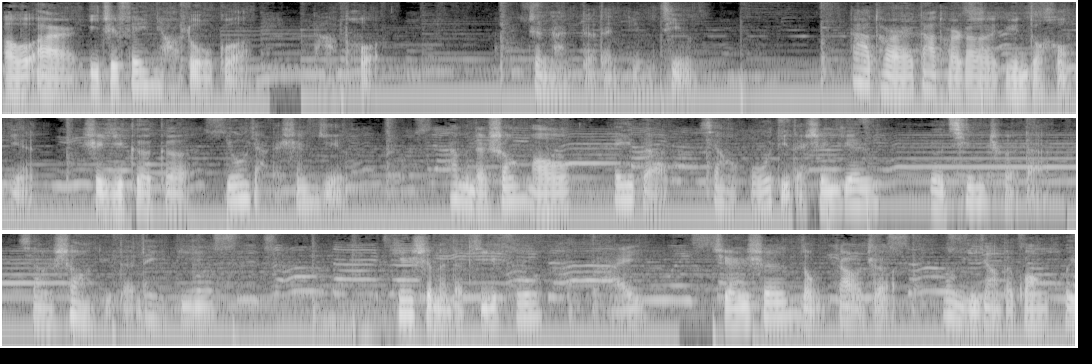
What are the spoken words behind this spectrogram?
偶尔一只飞鸟路过，打破这难得的宁静。大团儿大团儿的云朵后面。是一个个优雅的身影，他们的双眸黑得像无底的深渊，又清澈的像少女的泪滴。天使们的皮肤很白，全身笼罩着梦一样的光辉，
